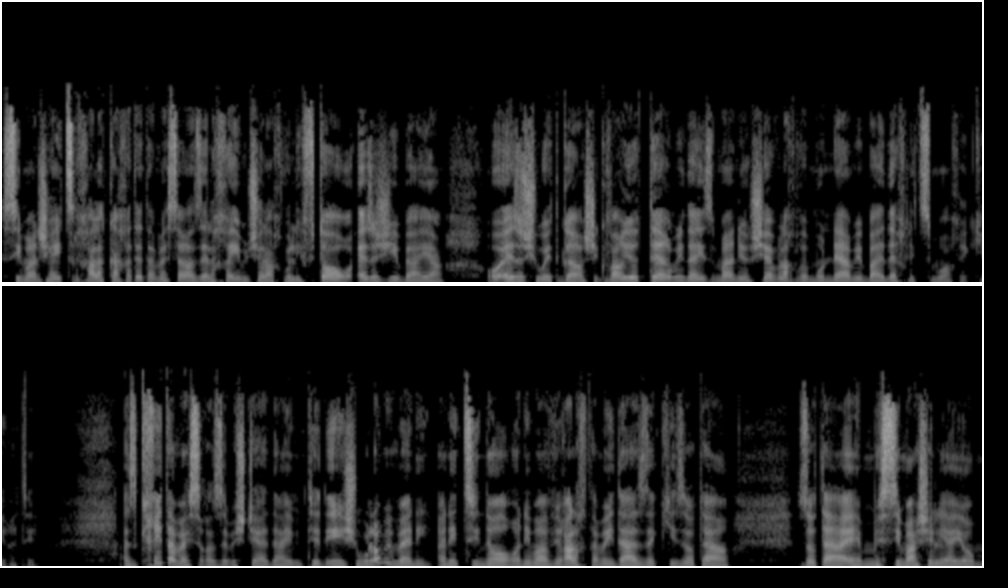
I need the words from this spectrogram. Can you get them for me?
סימן שהיית צריכה לקחת את המסר הזה לחיים שלך ולפתור איזושהי בעיה או איזשהו אתגר שכבר יותר מדי זמן יושב לך ומונע מבעדך לצמוח, יקירתי. אז קחי את המסר הזה בשתי ידיים, תדעי שהוא לא ממני, אני צינור, אני מעבירה לך את המידע הזה כי זאת, ה, זאת המשימה שלי היום.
